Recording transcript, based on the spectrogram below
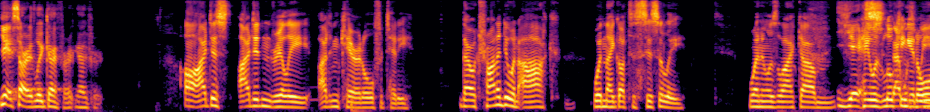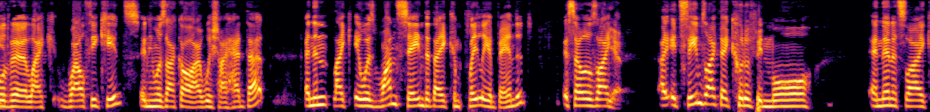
yeah, sorry, Luke, go for it. Go for it. Oh, I just I didn't really I didn't care at all for Teddy. They were trying to do an arc when they got to Sicily, when it was like um Yes, he was looking was at all the like wealthy kids and he was like, Oh, I wish I had that. And then like it was one scene that they completely abandoned. So it was like Yeah. It seems like they could have been more and then it's like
